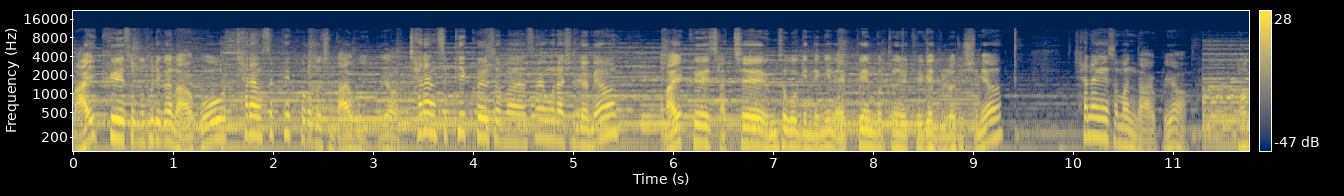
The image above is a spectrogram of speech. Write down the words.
마이크에서도 소리가 나오고 차량 스피커로도 지금 나오고 있고요. 차량 스피커에서만 사용을 하시려면 마이크 자체 음소거 기능인 FM 버튼을 길게 눌러주시면 차량에서만 나오고요. 더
